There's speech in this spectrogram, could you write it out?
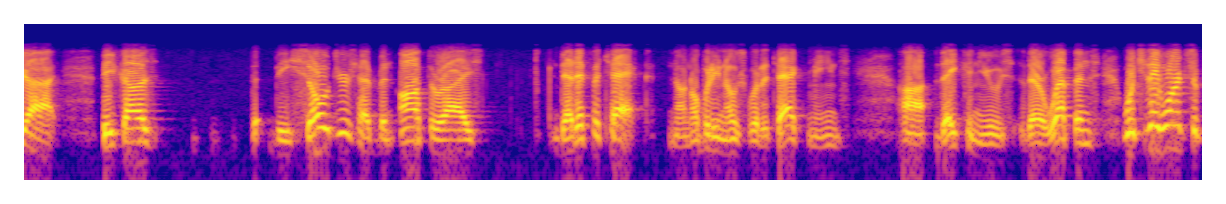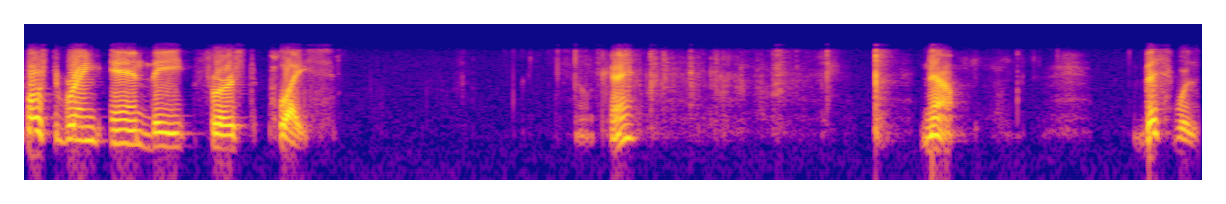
shot because the soldiers have been authorized that if attacked, now nobody knows what attack means, uh, they can use their weapons, which they weren't supposed to bring in the first place. Okay? Now, this was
